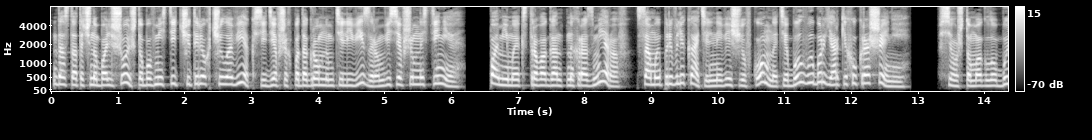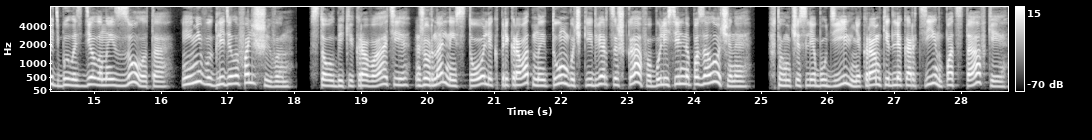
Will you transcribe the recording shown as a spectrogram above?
достаточно большой, чтобы вместить четырех человек, сидевших под огромным телевизором, висевшим на стене. Помимо экстравагантных размеров, самой привлекательной вещью в комнате был выбор ярких украшений. Все, что могло быть, было сделано из золота и не выглядело фальшивым. Столбики кровати, журнальный столик, прикроватные тумбочки и дверцы шкафа были сильно позолочены. В том числе будильник, рамки для картин, подставки,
